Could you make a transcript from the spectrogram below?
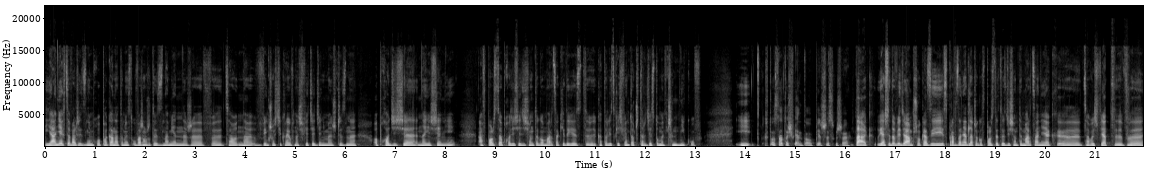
Ja nie chcę walczyć z Dniem Chłopaka, natomiast uważam, że to jest znamienne, że w, cał, na, w większości krajów na świecie Dzień Mężczyzny obchodzi się na jesieni, a w Polsce obchodzi się 10 marca, kiedy jest y, katolickie święto 40 męczenników. I Kto zna to święto? Pierwsze słyszę. tak, ja się dowiedziałam przy okazji sprawdzania, dlaczego w Polsce to jest 10 marca, a nie jak e, cały świat w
